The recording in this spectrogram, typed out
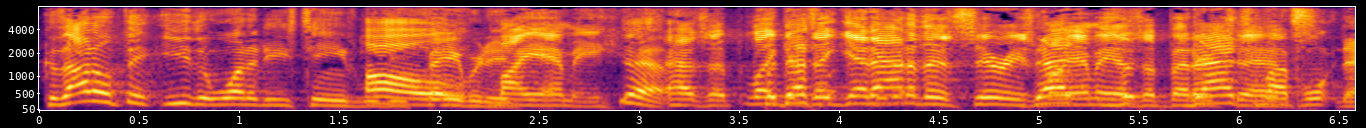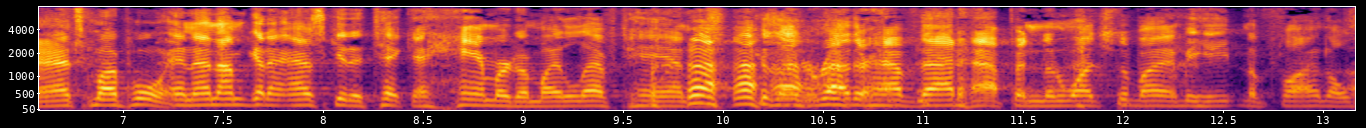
Because I don't think either one of these teams will Oh, be favored. Miami yeah, has a- like, if they get out of this series, that- Miami has a better chance. that's chance. my point. That's my point. and then I'm going to ask you to take a hammer to my left hand because I'd rather have that happen than watch the Miami Heat in the finals.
